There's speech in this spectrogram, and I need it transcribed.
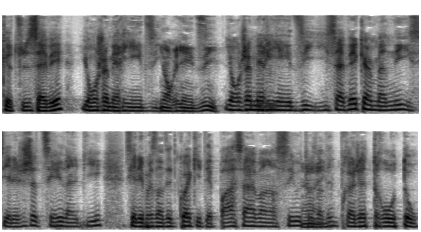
Que tu le savais, ils ont jamais rien dit. Ils ont rien dit. Ils ont jamais rien dit. Ils savaient qu'un moment donné, s'il allait juste se tirer dans le pied, s'il allait présenter de quoi qui était pas assez avancé ou de Ouais. présenter le projet trop tôt.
